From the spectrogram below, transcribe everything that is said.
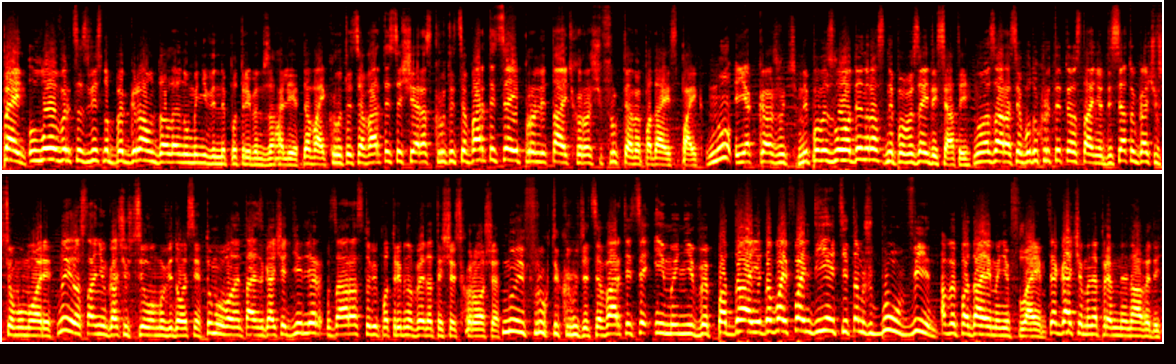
пейн. Ловер, це, звісно, бекграунд, але ну мені він не потрібен взагалі. Давай, крутиться, вертиться, ще раз крутиться, вертиться і пролітають хороші фрукти, а випадає спайк. Ну, як кажуть, не повезло один раз, не повезе й десятий. Ну а зараз я буду крутити останню десяту гачу в цьому морі. Ну і останню гачу в цілому відосі. Тому Валентайнс Гача ділер, зараз тобі потрібно видати щось хороше. Ну і фрукти крутяться, вертяться, і мені випадає. Давай, файн дієті, там ж був він. А випадає мені флейм. Ця гача мене прям ненавидить.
